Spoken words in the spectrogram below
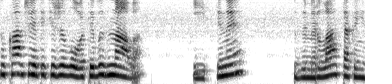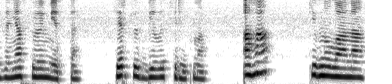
но как же это тяжело, ты бы знала». «Истинные?» Замерла, так и не заняв свое место. Сердце сбилось с ритма. «Ага», — кивнула она.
